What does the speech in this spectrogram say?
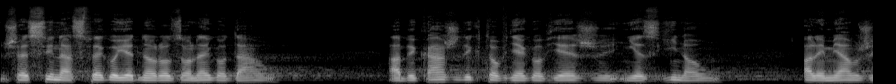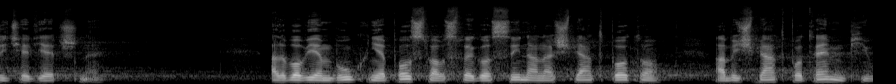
że syna swego jednorodzonego dał, aby każdy, kto w niego wierzy, nie zginął, ale miał życie wieczne albowiem Bóg nie posłał swego Syna na świat po to, aby świat potępił,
